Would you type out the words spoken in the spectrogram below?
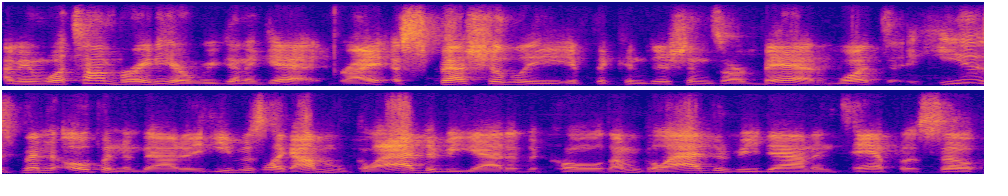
I mean, what Tom Brady are we going to get, right? Especially if the conditions are bad. What he has been open about it. He was like, "I'm glad to be out of the cold. I'm glad to be down in Tampa." So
